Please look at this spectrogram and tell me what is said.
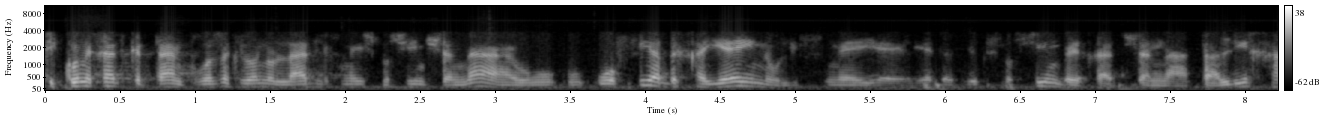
תיקון אחד קטן, פרוזק לא נולד לפני 30 שנה, הוא, הוא, הוא הופיע בחיינו לפני, אה, ליתר דיוק, 31 שנה. תהליך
